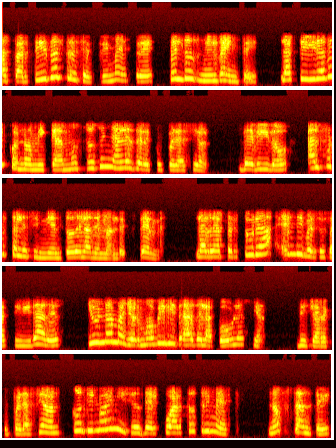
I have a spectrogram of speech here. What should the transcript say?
A partir del tercer trimestre del 2020, la actividad económica mostró señales de recuperación debido al fortalecimiento de la demanda externa, la reapertura en diversas actividades y una mayor movilidad de la población. Dicha recuperación continuó a inicios del cuarto trimestre, no obstante,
